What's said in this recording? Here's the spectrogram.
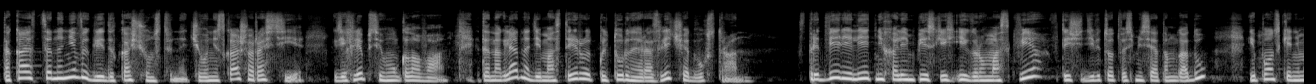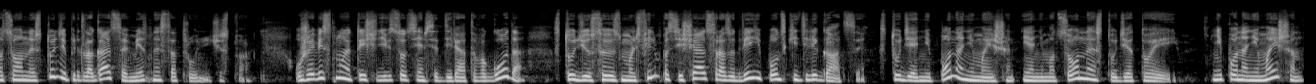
такая сцена не выглядит кощунственной, чего не скажешь о России, где хлеб всему голова. Это наглядно демонстрирует культурные различия двух стран. В преддверии летних Олимпийских игр в Москве в 1980 году японские анимационные студии предлагают совместное сотрудничество. Уже весной 1979 года студию «Союз мультфильм» посещают сразу две японские делегации – студия Nippon Animation и анимационная студия Toei. Nippon Animation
